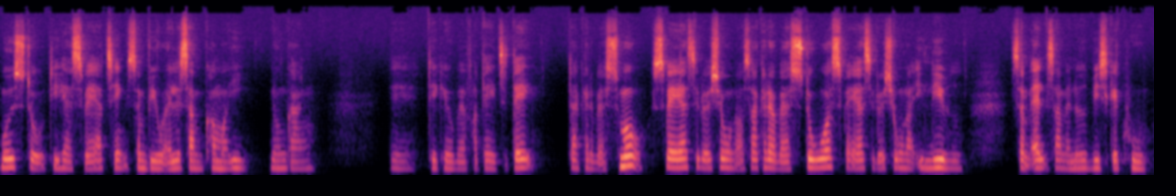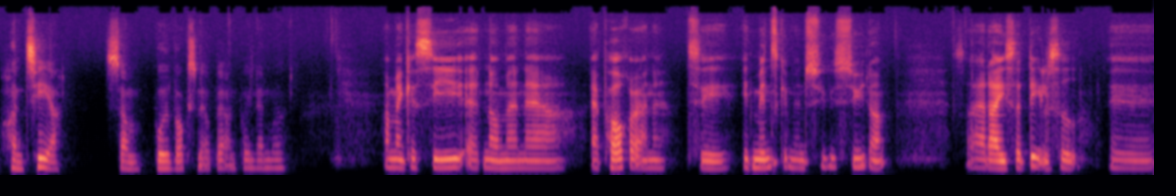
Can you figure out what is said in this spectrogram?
modstå de her svære ting, som vi jo alle sammen kommer i nogle gange. Øh, det kan jo være fra dag til dag. Der kan det være små, svære situationer, og så kan der være store, svære situationer i livet, som alt sammen er noget, vi skal kunne håndtere som både voksne og børn på en eller anden måde. og man kan sige, at når man er, er pårørende til et menneske med en psykisk sygdom, så er der i særdeleshed øh,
